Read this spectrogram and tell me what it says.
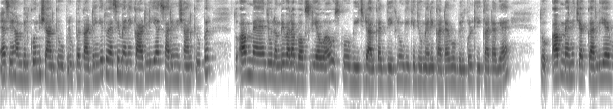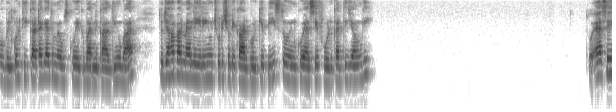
ऐसे हम बिल्कुल निशान के ऊपर ऊपर काटेंगे। तो ऐसे मैंने काट लिया सारे निशान के ऊपर। तो अब मैं जो लंबे वाला बॉक्स लिया हुआ है, उसको बीच डालकर देख लूँगी कि जो मैंने काटा है, वो बिल्कुल ठीक काटा गया है। तो अब मैंने चेक कर लिया है, वो बिल्कुल ठीक काटा गया है तो मैं उसको एक बार निकालती हूँ बाहर। तो जहाँ पर मैं ले रही हूँ छोटे छोटे कार्डबोर्ड के पीस तो इनको ऐसे फोल्ड करती जाऊँगी। तो ऐसे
